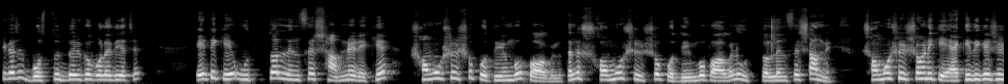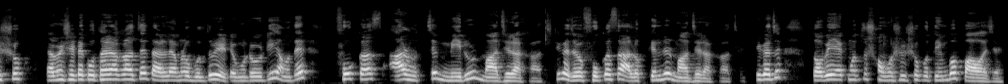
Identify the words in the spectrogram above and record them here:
ঠিক আছে? বস্তুর দৈর্ঘ্য বলে দিয়েছে। এটিকে উত্তল লেন্সের সামনে রেখে সমশীর্ষ প্রতিবিম্ব পাওয়া গেল। তাহলে সমশীর্ষ প্রতিবিম্ব পাওয়া গেল উত্তল লেন্সের সামনে। সমশীর্ষ মানে কি? একই দিকে শীর্ষ। তার মানে সেটা কোথায় রাখা আছে? তাহলে আমরা বলতে পারি এটা মোটামুটি আমাদের ফোকাস আর হচ্ছে মেরুর মাঝে রাখা আছে, ঠিক আছে? ফোকাস আর আলোক কেন্দ্রের মাঝে রাখা আছে, ঠিক আছে? তবে একমাত্র সমশীর্ষ প্রতিবিম্ব পাওয়া যায়।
